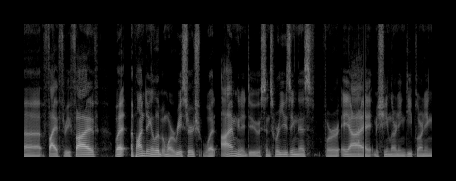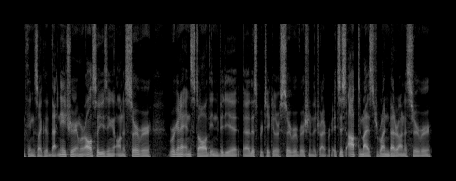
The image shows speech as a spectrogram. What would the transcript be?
uh, 535. But upon doing a little bit more research, what I'm going to do, since we're using this for AI, machine learning, deep learning, things like that nature. And we're also using it on a server. We're going to install the NVIDIA, uh, this particular server version of the driver. It's just optimized to run better on a server.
